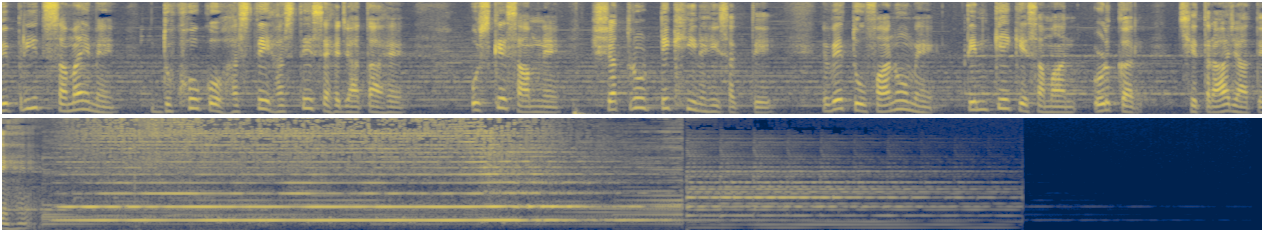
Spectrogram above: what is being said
विपरीत समय में दुखों को हँसते हँसते सह जाता है, उसके सामने शत्रु टिक ही नहीं सकते। वे तूफानों में तिनके के समान उड़कर छितरा जाते हैं।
